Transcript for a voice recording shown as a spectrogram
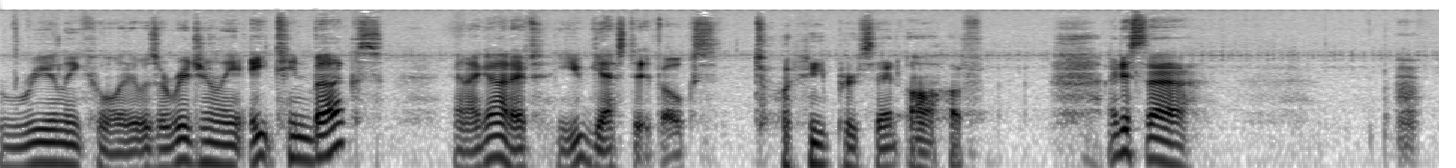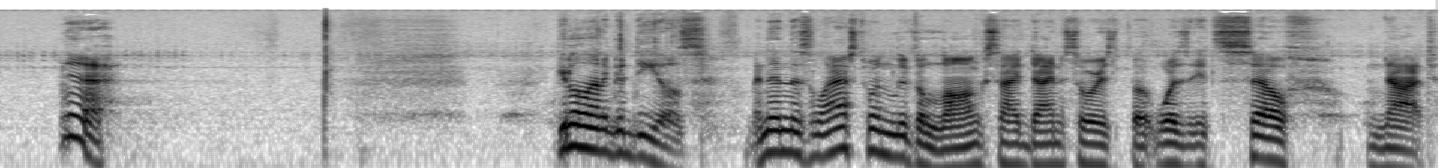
Really cool. It was originally 18 bucks and I got it. You guessed it, folks. 20% off. I just, uh, yeah. Get a lot of good deals. And then this last one lived alongside dinosaurs, but was itself not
